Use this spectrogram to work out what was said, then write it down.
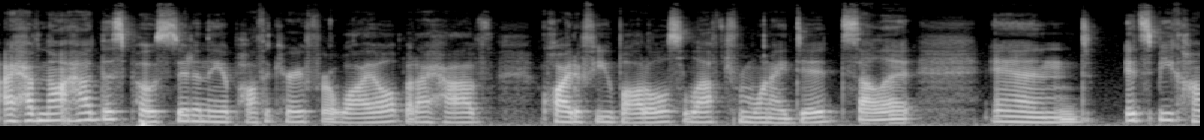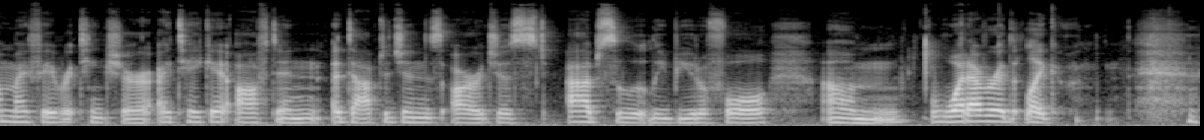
I have not had this posted in the apothecary for a while, but I have quite a few bottles left from when I did sell it. And it's become my favorite tincture. I take it often. Adaptogens are just absolutely beautiful. Um, whatever, like,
